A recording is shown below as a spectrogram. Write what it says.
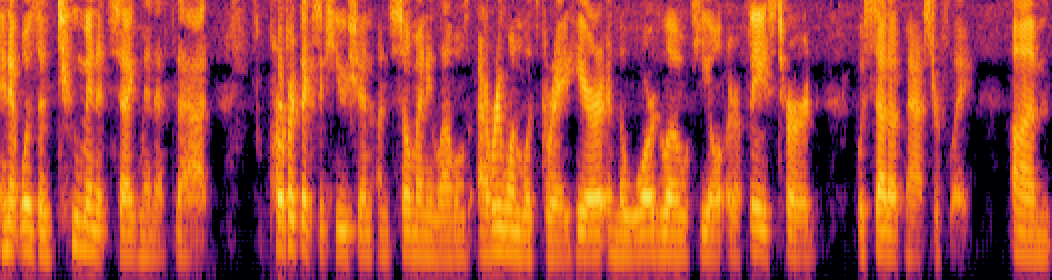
And it was a two minute segment, of that perfect execution on so many levels. Everyone looked great here, and the Wardlow heel or face turn was set up masterfully. Um,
